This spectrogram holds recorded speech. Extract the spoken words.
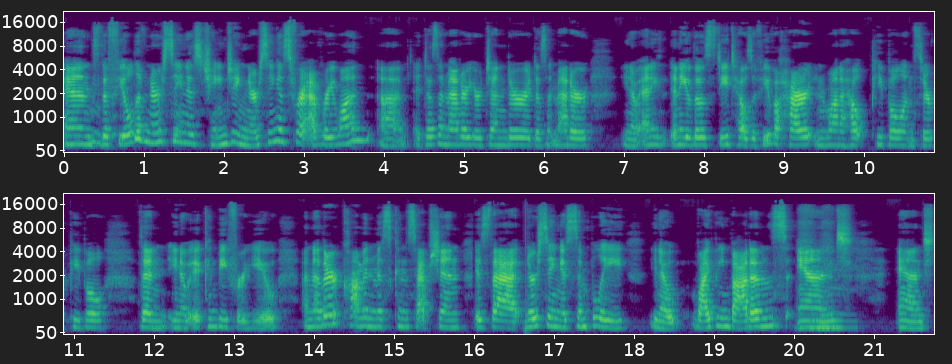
And Mhm. the field of nursing is changing. Nursing is for everyone. Um, it doesn't matter your gender. It doesn't matter, you know, any any of those details. If you have a heart and want to help people and serve people, then you know it can be for you. Another common misconception is that nursing is simply, you know, wiping bottoms and Mm. and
